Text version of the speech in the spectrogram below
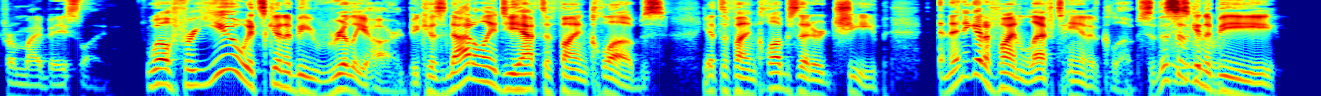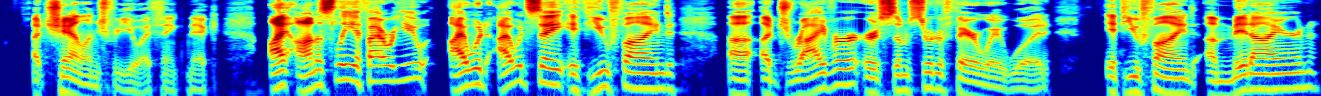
from my baseline? Well, for you, it's going to be really hard because not only do you have to find clubs, you have to find clubs that are cheap, and then you got to find left handed clubs. So this is going to be a challenge for you, I think, Nick. I honestly, if I were you, I would, I would say if you find uh, a driver or some sort of fairway wood, if you find a mid iron,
